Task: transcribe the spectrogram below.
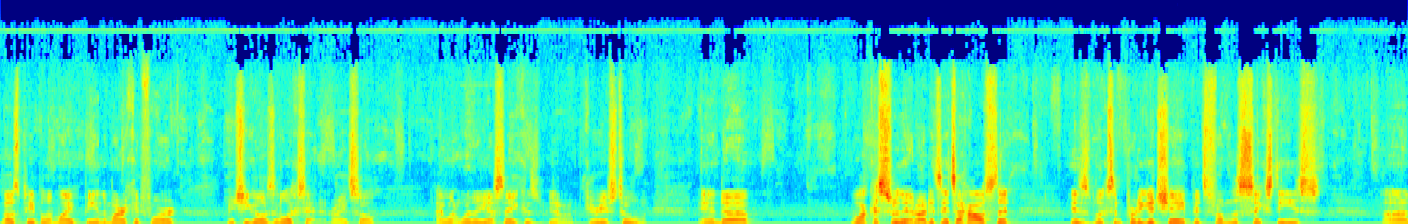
those people that might be in the market for it, and she goes and looks at it, right? So I went with her yesterday because you know I'm curious too, and uh, walk us through that, right? It's it's a house that is looks in pretty good shape. It's from the '60s, uh,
